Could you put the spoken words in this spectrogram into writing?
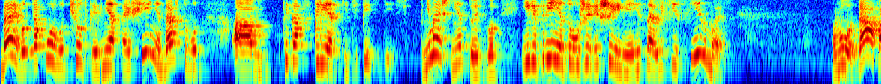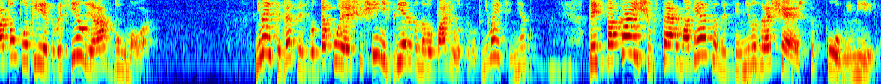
да, и вот такое вот четкое внятное ощущение, да, что вот ты как в клетке теперь здесь. Понимаешь, нет? То есть вот или принято уже решение, не знаю, уйти с фирмы, вот, да, а потом после этого села и раздумала. Понимаете, да? То есть вот такое ощущение прерванного полета, вы понимаете, нет? То есть пока еще к старым обязанностям не возвращаешься в полной мере.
